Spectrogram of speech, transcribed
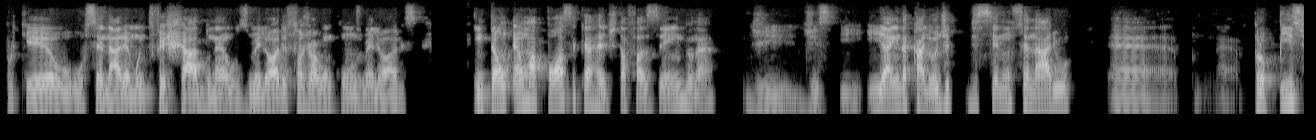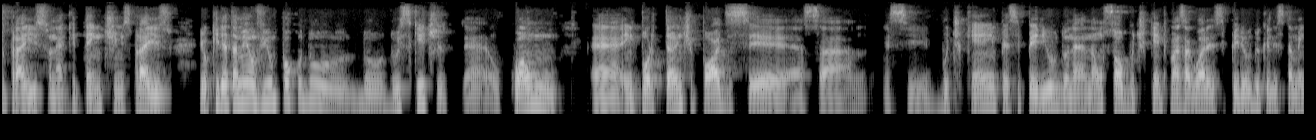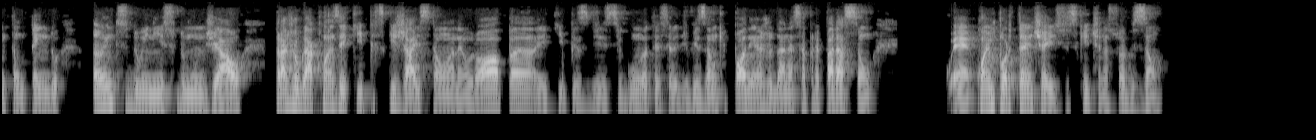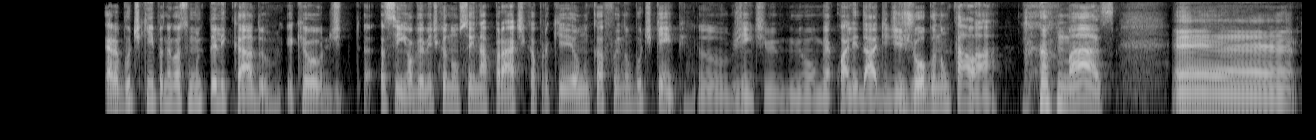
porque o, o cenário é muito fechado, né? Os melhores só jogam com os melhores. Então é uma aposta que a Red está fazendo, né? De, de, e, e ainda calhou de, de ser num cenário é, é, propício para isso, né? Que tem times para isso. Eu queria também ouvir um pouco do, do, do Skit, é, o quão é, importante pode ser essa, esse bootcamp, esse período, né? Não só o bootcamp, mas agora esse período que eles também estão tendo antes do início do Mundial para jogar com as equipes que já estão lá na Europa, equipes de segunda, terceira divisão que podem ajudar nessa preparação. É, quão importante é isso, Skit, na sua visão? Cara, bootcamp é um negócio muito delicado. E que eu, assim, obviamente que eu não sei na prática, porque eu nunca fui no bootcamp. Eu, gente, meu, minha qualidade de jogo não tá lá. Mas, é...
